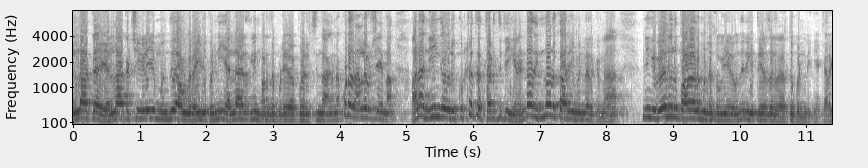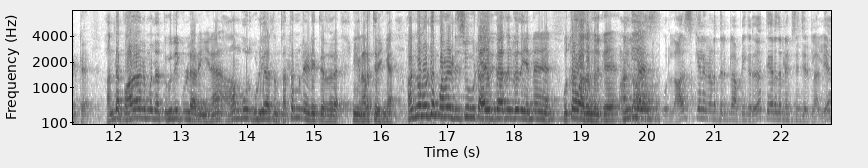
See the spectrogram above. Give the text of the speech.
எல்லா க எல்லா கட்சிகளையும் வந்து அவங்க ரைடு பண்ணி எல்லா இடத்துலையும் பணத்தை பிடி கூட நல்ல விஷயம் தான் ஆனால் நீங்கள் ஒரு குற்றத்தை தடுத்துட்டீங்க. ரெண்டாவது இன்னொரு காரியம் என்ன இருக்குன்னா நீங்கள் வேலூர் பாராளுமன்ற தொகுதியில் வந்து நீங்கள் தேர்தலை ரத்து பண்ணுறீங்க கரெக்டு அந்த பாராளுமன்ற தொகுதிக்குள்ளே அடங்கின ஆம்பூர் குடியாத்தம் சட்டமன்ற இடைத்தேர்தலை நீங்கள் நடத்துறீங்க. அங்கே மட்டும் பணம் டிஸ்ட்ரிபியூட் ஆயிருக்காதுன்றது என்ன உத்தரவாதம் இருக்கு? அங்கேயே ஒரு லார்ஜ் ஸ்கேல நடந்திருக்கலாம் அப்படிங்கறத தேர்தல் ஆணையம் செஞ்சிருக்கலாம் இல்லையா?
